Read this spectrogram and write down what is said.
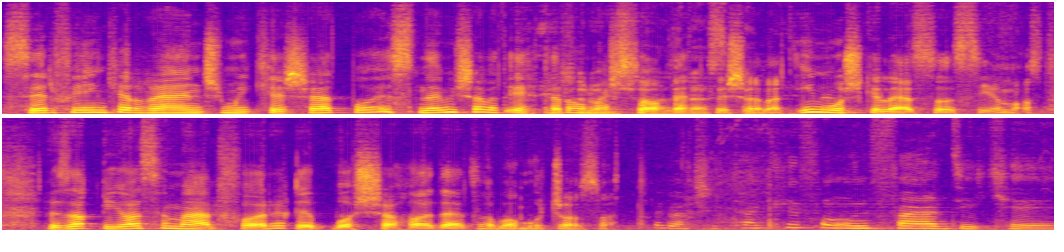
صرف اینکه رنج می‌کشد باعث نمی‌شود احترامش ساقط بشود. این مشکل اساسی ماست. لذا قیاس مع با شهادت و با مجازات. ببخشید تکلیف اون فردی که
